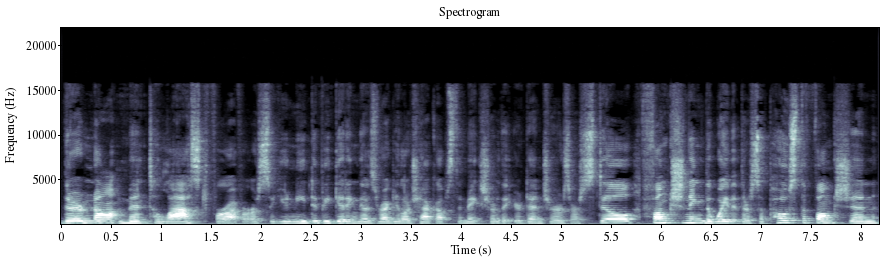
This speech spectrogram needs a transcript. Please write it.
They're not meant to last forever so you need to be getting those regular checkups to make sure that your dentures are still functioning the way that they're supposed to function.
